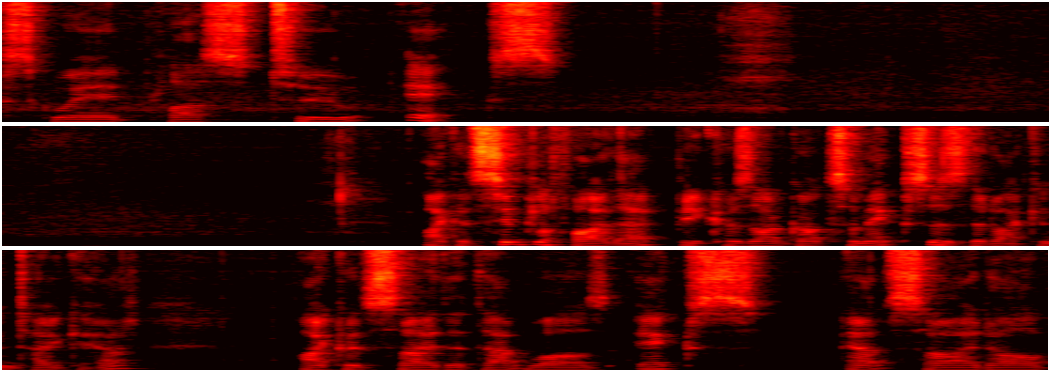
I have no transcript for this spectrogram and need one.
squared plus 2x. I could simplify that because I've got some x's that I can take out. I could say that that was x outside of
